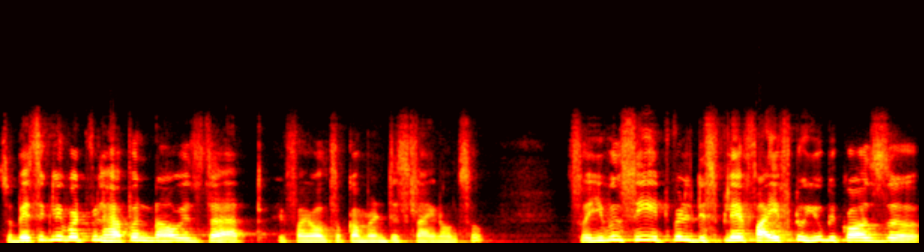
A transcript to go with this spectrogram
so basically what will happen now is that if I also comment this line also so you will see it will display 5 to you because uh,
